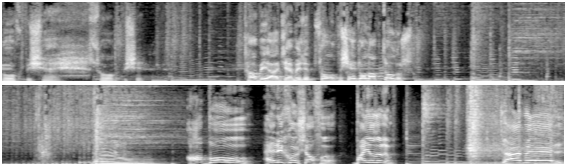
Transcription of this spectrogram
Soğuk bir şey, soğuk bir şey. Tabii ya Cemil'im, soğuk bir şey dolapta olur. Abo, erik hoşafı. Bayılırım. Cemil!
